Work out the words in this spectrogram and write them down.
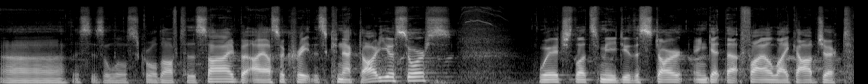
uh, this is a little scrolled off to the side, but I also create this Kinect audio source, which lets me do the start and get that file-like object,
